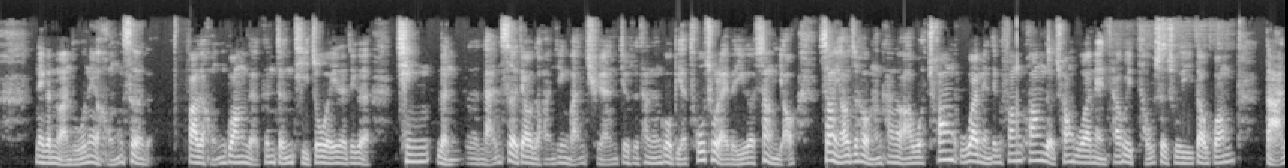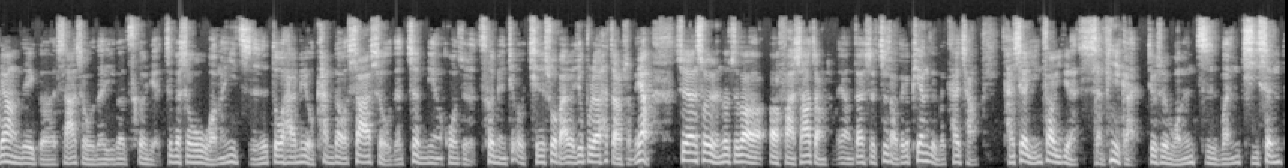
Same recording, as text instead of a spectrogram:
那个暖炉那个红色的。发着红光的，跟整体周围的这个清冷的蓝色调的环境完全就是它能够比较突出来的一个上摇，上摇之后我们能看到啊，我窗户外面这个方框的窗户外面，它会投射出一道光，打量这个杀手的一个侧脸。这个时候我们一直都还没有看到杀手的正面或者侧面，就其实说白了就不知道他长什么样。虽然所有人都知道啊法沙长什么样，但是至少这个片子的开场还是要营造一点神秘感，就是我们只闻其声，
